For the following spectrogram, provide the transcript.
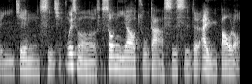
一件事情：为什么索尼要主打实时的爱与包容？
